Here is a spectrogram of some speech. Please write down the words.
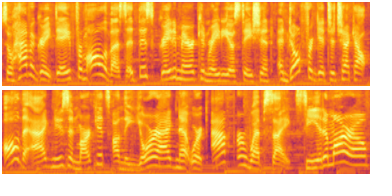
So have a great day from all of us at this great American radio station. And don't forget to check out all the ag news and markets on the Your Ag Network app or website. See you tomorrow.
